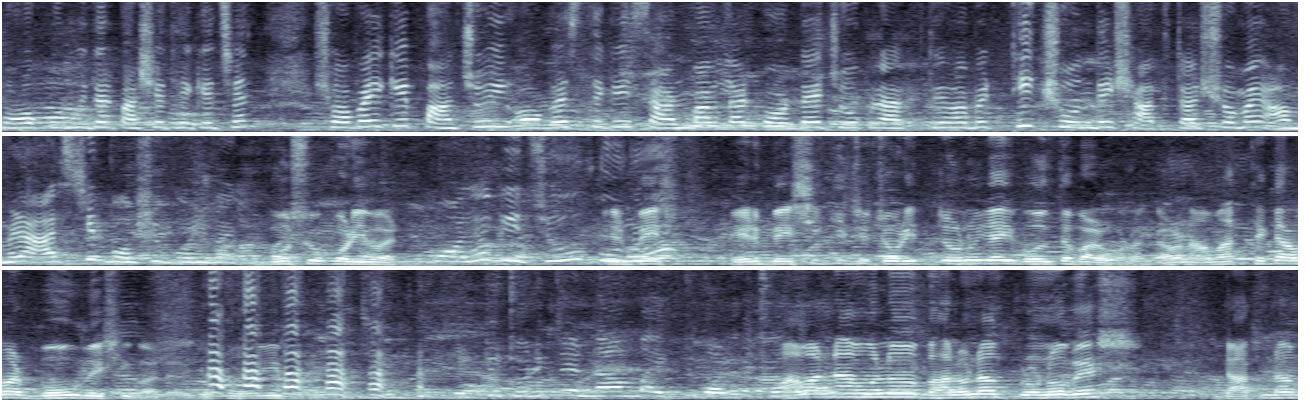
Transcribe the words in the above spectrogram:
সহকর্মীদের পাশে থেকেছেন। সবাইকে পাঁচই অগস্ট থেকে সান বাংলার পর্দায় চোখ রাখতে হবে। ঠিক সন্ধ্যে সাতটার সময় আমরা আসছি বসু পরিবার বসু পরিবার। বলো কিছু এর এর বেশি কিছু চরিত্র অনুযায়ী বলতে পারব না কারণ আমার থেকে আমার বউ বেশি ছোঁয়া আমার নাম হলো ভালো নাম প্রণবেশ ডাক নাম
